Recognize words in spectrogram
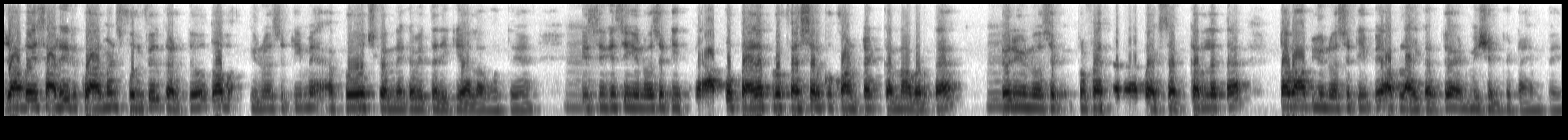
जब ये सारी रिक्वायरमेंट्स फुलफिल करते हो तो अब यूनिवर्सिटी में अप्रोच करने के भी तरीके अलग होते हैं। हम्म, किसी किसी यूनिवर्सिटी में आपको पहले प्रोफेसर को कांटेक्ट करना पड़ता है हम्म, फिर यूनिवर्सिटी प्रोफेसर आपको एक्सेप्ट कर लेता है तब आप यूनिवर्सिटी पे अप्लाई करते हो एडमिशन के टाइम पे।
